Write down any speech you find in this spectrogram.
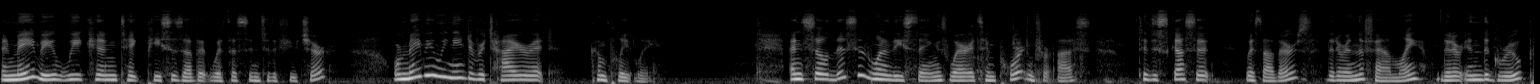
And maybe we can take pieces of it with us into the future. Or maybe we need to retire it completely. And so this is one of these things where it's important for us to discuss it with others that are in the family, that are in the group.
